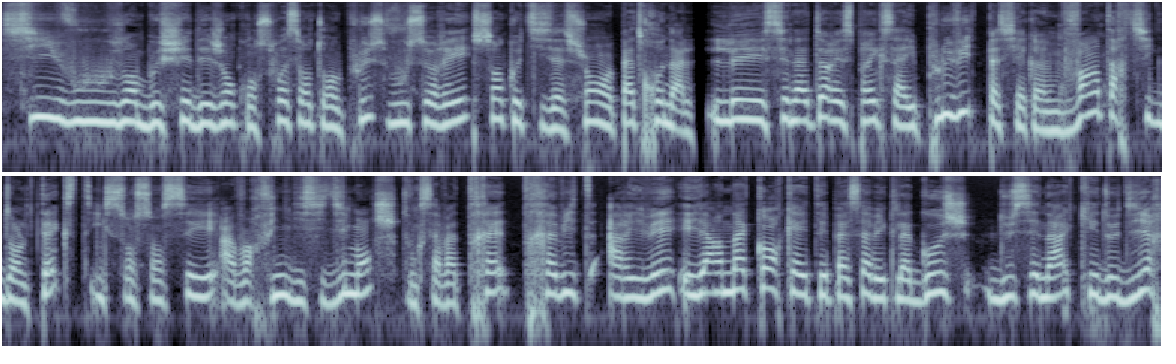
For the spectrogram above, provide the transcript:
Si vous embauchez des gens qui ont 60 ans ou plus, vous serez sans cotisation patronale. Les sénateurs espéraient que ça aille plus vite parce qu'il y a quand même 20 articles dans le texte. Ils sont censés avoir fini d'ici dimanche. Donc ça va très très vite arriver. Et il y a un accord qui a été passé avec la gauche du Sénat qui est de dire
